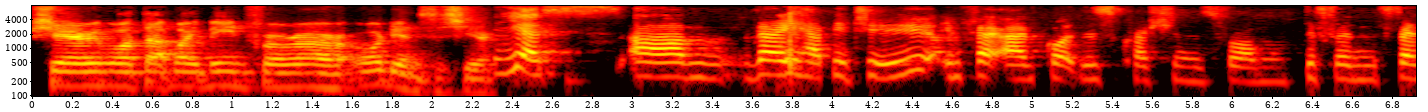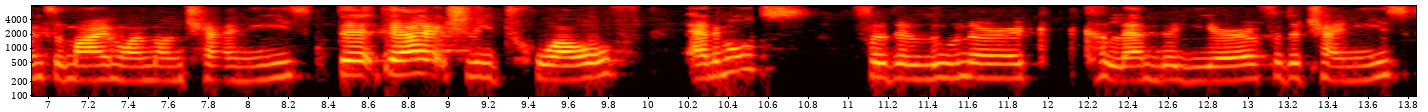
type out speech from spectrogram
sharing what that might mean for our audience this year? Yes, um, very happy to. In fact, I've got these questions from different friends of mine who are non-Chinese. There, there are actually 12 animals for the lunar calendar year for the Chinese.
